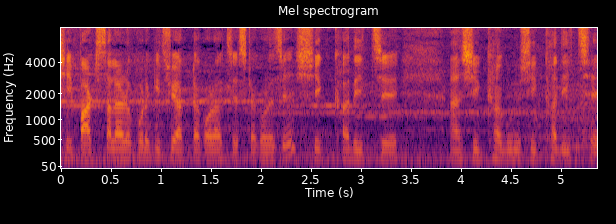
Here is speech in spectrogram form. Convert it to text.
সেই পাঠশালার ওপরে কিছু একটা করার চেষ্টা করেছে। শিক্ষা দিচ্ছে শিক্ষাগুরু শিক্ষা দিচ্ছে,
